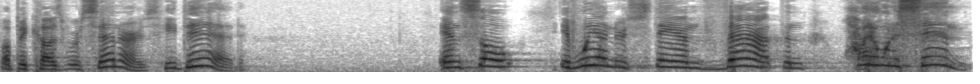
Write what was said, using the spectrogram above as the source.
But because we're sinners, he did. And so, if we understand that, then why would I want to sin?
